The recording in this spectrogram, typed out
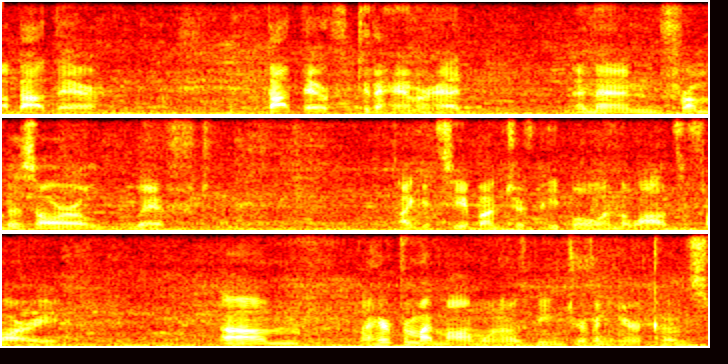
about there. About there to the Hammerhead. And then from Bizarro Lift I could see a bunch of people in the Wild Safari. Um, I heard from my mom when I was being driven here because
